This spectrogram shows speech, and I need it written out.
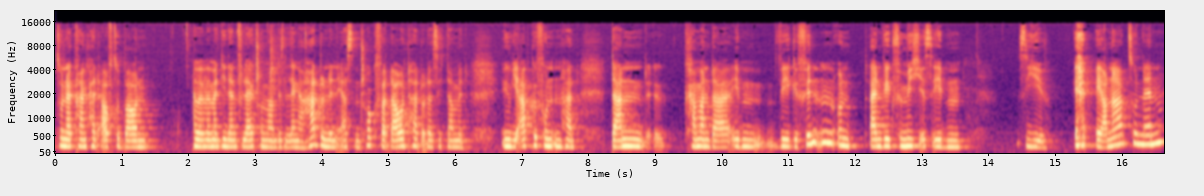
zu einer Krankheit aufzubauen. Aber wenn man die dann vielleicht schon mal ein bisschen länger hat und den ersten Schock verdaut hat oder sich damit irgendwie abgefunden hat, dann äh, kann man da eben Wege finden. Und ein Weg für mich ist eben, sie Erna zu nennen.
